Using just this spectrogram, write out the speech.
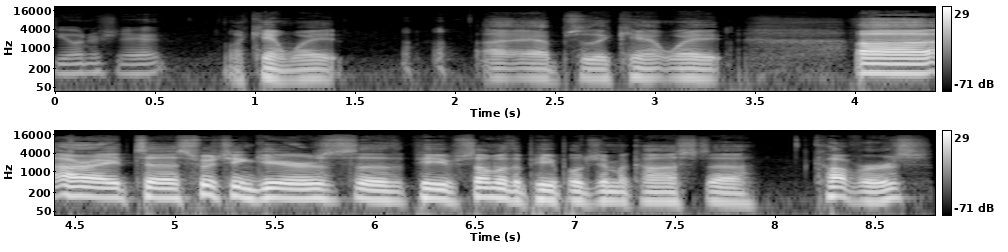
Do you understand? I can't wait. I absolutely can't wait. Uh, all right, uh, switching gears, uh, the peop- some of the people Jim Acosta covers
